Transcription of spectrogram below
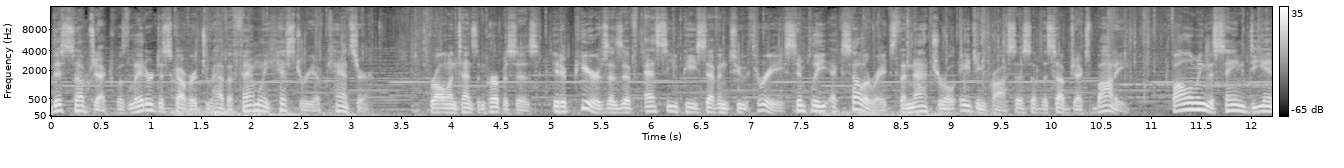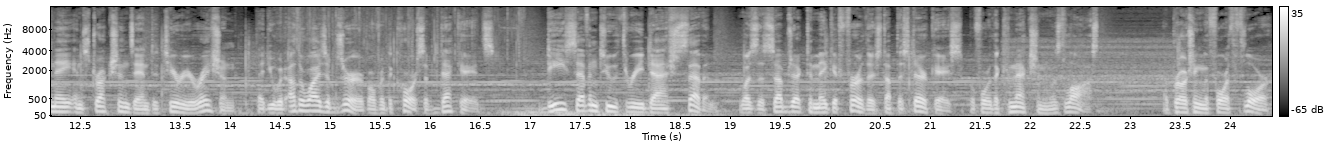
This subject was later discovered to have a family history of cancer, for all intents and purposes, it appears as if SCP 723 simply accelerates the natural aging process of the subject's body, following the same DNA instructions and deterioration that you would otherwise observe over the course of decades. D723 7 was the subject to make it furthest up the staircase before the connection was lost. Approaching the fourth floor,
